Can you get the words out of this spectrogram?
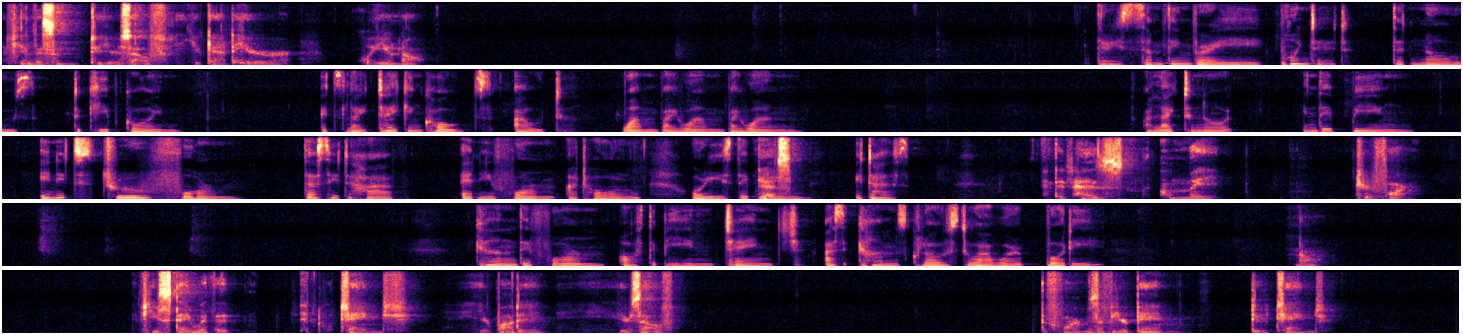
if you listen to yourself, you can't hear what you know. There is something very pointed that knows to keep going. It's like taking codes out one by one by one. I like to know in the being in its true form, does it have any form at all? Or is the being. Yes. It does. And it has only true form. Can the form of the being change as it comes close to our body? No. If you stay with it, it will change your body, yourself. The forms of your being do change.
